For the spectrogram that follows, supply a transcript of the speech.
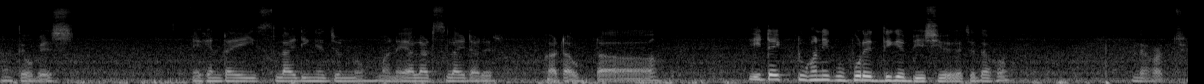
হাতেও বেশ। এখানটা এই স্লাইডিংয়ের জন্য মানে অ্যালার্ট স্লাইডারের কাট আউটটা এইটা একটুখানি উপরের দিকে বেশি হয়ে গেছে, দেখো। দেখাচ্ছে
